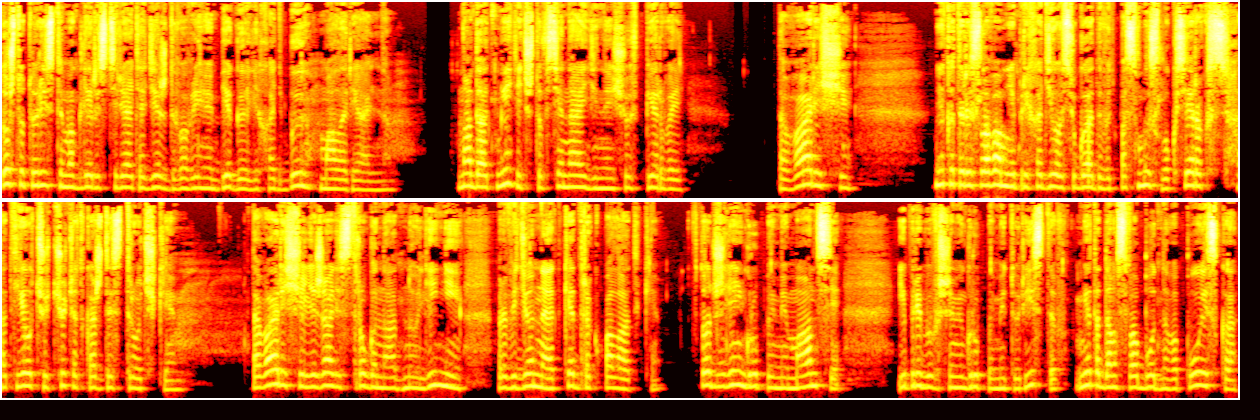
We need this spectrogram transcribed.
То, что туристы могли растерять одежду во время бега или ходьбы, мало реально. Надо отметить, что все найдены еще в первой товарищи. Некоторые слова мне приходилось угадывать по смыслу. Ксерокс отъел чуть-чуть от каждой строчки. Товарищи лежали строго на одной линии, проведенной от кедра к палатке. В тот же день группами Манси и прибывшими группами туристов методом свободного поиска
